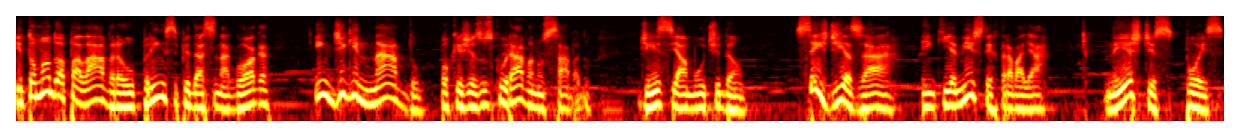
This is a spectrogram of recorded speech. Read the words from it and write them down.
E tomando a palavra o príncipe da sinagoga, indignado porque Jesus curava no sábado, disse à multidão: Seis dias há em que é mister trabalhar. Nestes, pois,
